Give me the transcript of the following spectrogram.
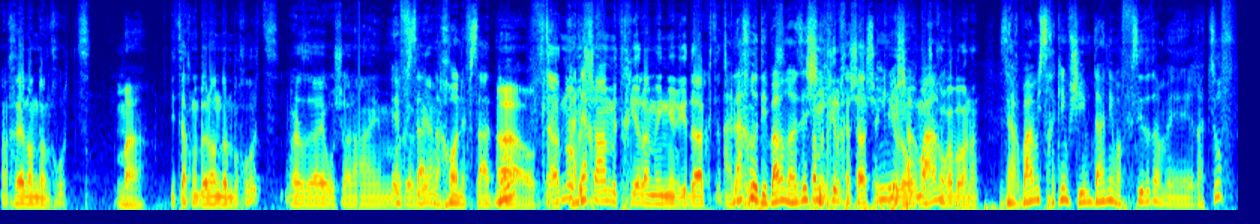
אחרי לונדון חוץ. מה? ניצחנו בלונדון בחוץ, ואז זה היה ירושלים בגביע. נכון, הפסדנו. אה, אוקיי. הפסדנו, אנחנו- ושם התחילה מין ירידה קצת. אנחנו דיברנו על זה שם התחיל חשש שכאילו, מה ארבעה- שקורה בעונה. שזה ארבעה משחקים שאם דני מפסיד אותם אה, רצוף,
